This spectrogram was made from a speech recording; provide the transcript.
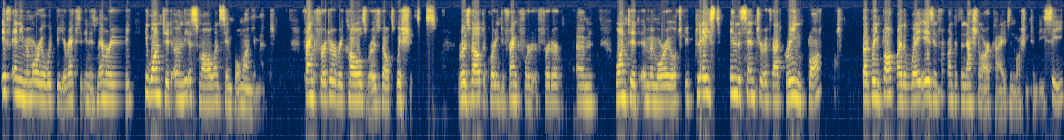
if any memorial would be erected in his memory, he wanted only a small and simple monument. Frankfurter recalls Roosevelt's wishes. Roosevelt, according to Frankfurter, um, wanted a memorial to be placed in the center of that green plot. That green plot, by the way, is in front of the National Archives in Washington, D.C.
